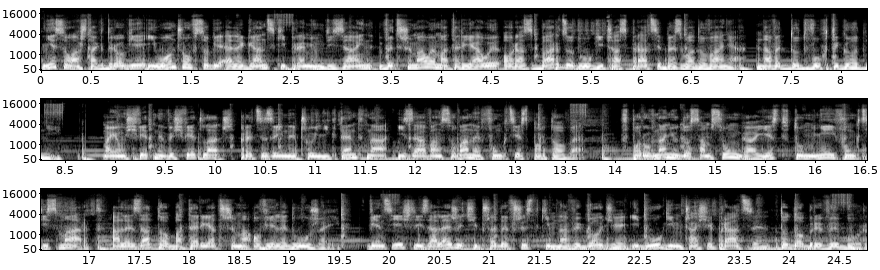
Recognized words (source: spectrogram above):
Nie są aż tak drogie i łączą w sobie elegancki premium design, wytrzymałe materiały oraz bardzo długi czas pracy bez ładowania, nawet do dwóch tygodni. Mają świetny wyświetlacz, precyzyjny czujnik tętna i zaawansowane funkcje sportowe. W porównaniu do Samsunga jest tu mniej funkcji smart, ale za to bateria trzyma o wiele dłużej. Więc jeśli zależy Ci przede wszystkim na wygodzie i długim czasie pracy, to dobry wybór.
